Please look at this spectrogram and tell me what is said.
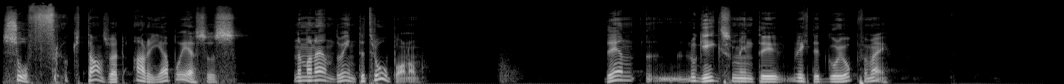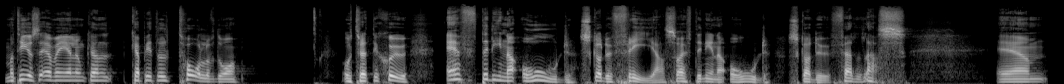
så fruktansvärt arga på Jesus när man ändå inte tror på honom? Det är en logik som inte riktigt går ihop för mig. Matteus evangelium kapitel 12 då och 37. Efter dina ord ska du frias och efter dina ord ska du fällas. Ehm,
